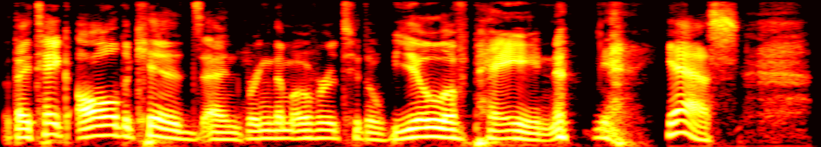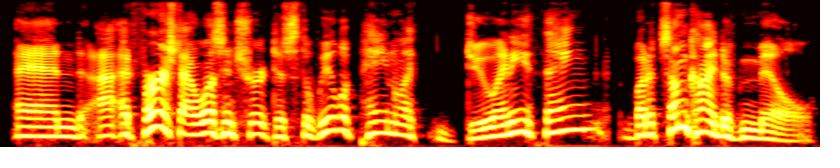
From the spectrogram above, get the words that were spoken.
But they take all the kids and bring them over to the Wheel of Pain. yes. And uh, at first, I wasn't sure. Does the Wheel of Pain like do anything? But it's some kind of mill.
